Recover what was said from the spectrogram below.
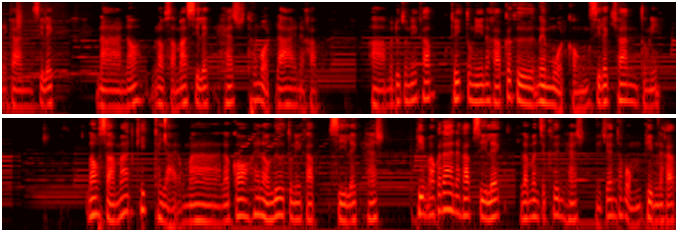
ในการ select นานเนาะเราสามารถ select hash ทั้งหมดได้นะครับมาดูตรงนี้ครับคลิกตรงนี้นะครับก็คือในหมวดของ selection ตรงนี้ เราสามารถคลิกขยายออกมา แล้วก็ให้เราเลือกตรงนี้ครับ select hash พิมพ์เอาก็ได้นะครับ select แล้วมันจะขึ้น hash อย่างเช่นถ้าผมพิมพ์นะครับ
